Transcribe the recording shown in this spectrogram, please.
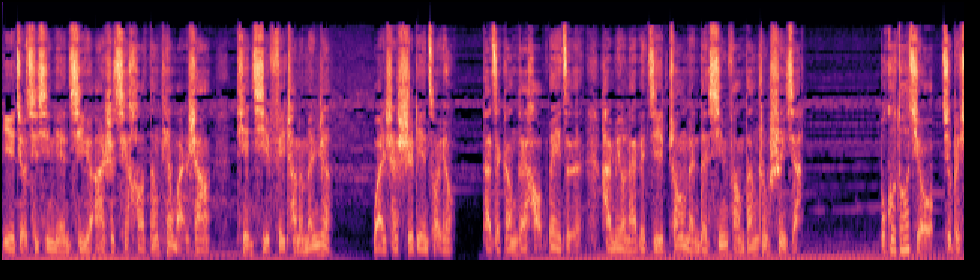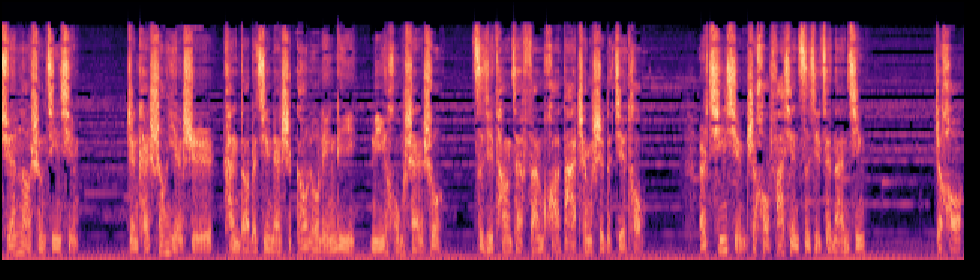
一九七七年七月二十七号当天晚上，天气非常的闷热，晚上十点左右。他在刚盖好被子，还没有来得及装门的新房当中睡下，不过多久就被喧闹声惊醒。睁开双眼时，看到的竟然是高楼林立、霓虹闪烁，自己躺在繁华大城市的街头。而清醒之后，发现自己在南京。之后，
